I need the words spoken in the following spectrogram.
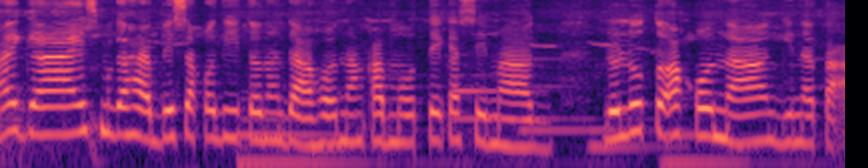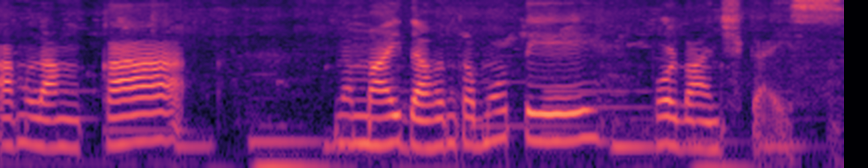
Hi guys, mag-harvest ako dito ng dahon ng kamote kasi magluluto ako ng ginataang langka na may dahon kamote for lunch guys.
